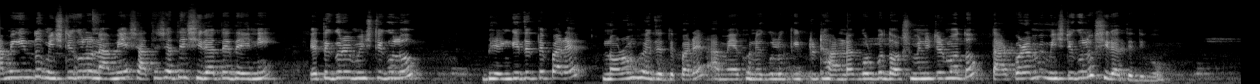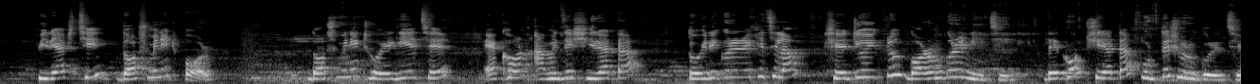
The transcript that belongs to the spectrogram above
আমি কিন্তু মিষ্টিগুলো নামিয়ে সাথে সাথে শিরাতে দেইনি। এতে করে মিষ্টিগুলো ভেঙে যেতে পারে, নরম হয়ে যেতে পারে। আমি এখন এগুলোকে একটু ঠান্ডা করব দশ মিনিটের মতো। তারপর আমি মিষ্টিগুলো শিরাতে দিব। ফিরে আসছি দশ মিনিট পর। দশ মিনিট হয়ে গিয়েছে, এখন আমি যে শিরাটা তৈরি করে রেখেছিলাম, সেটিও একটু গরম করে নিয়েছি। দেখুন, শিরাটা ফুটতে শুরু করেছে।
